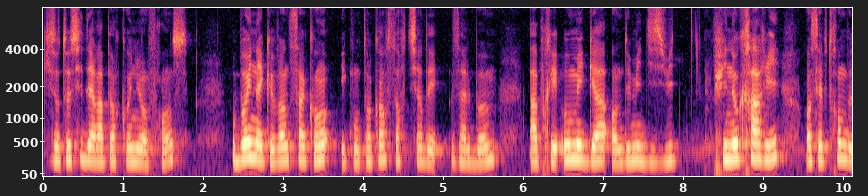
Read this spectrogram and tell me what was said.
qui sont aussi des rappeurs connus en France. Boy n'a que 25 ans et compte encore sortir des albums après Omega en 2018 puis Nokrari en septembre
